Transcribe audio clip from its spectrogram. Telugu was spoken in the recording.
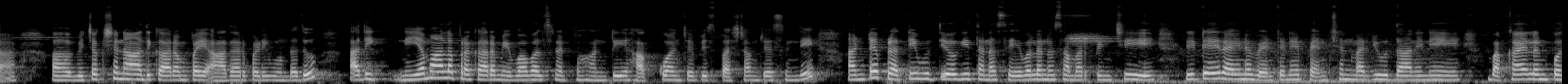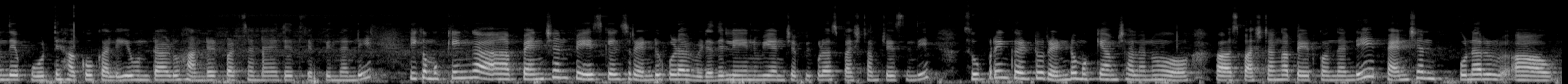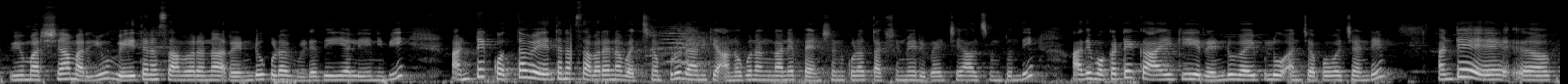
విచక్షణాధికారంపై ఆధారపడి ఉండదు. అది నియమాల ప్రకారం ఇవ్వవలసినటువంటి హక్కు అని చెప్పి స్పష్టం చేసింది. అంటే ప్రతి ఉద్యోగి తన సేవలను సమర్పించి రిటైర్ అయిన వెంటనే పెన్షన్ మరియు దానిని బకాయిలను పొందే పూర్తి హక్కు కలిగి ఉంటాడు. హండ్రెడ్ పర్సెంట్ అయితే చెప్పిందండి. ఇక ముఖ్యంగా పెన్షన్ పే స్కేల్స్ రెండు కూడా విడదలేనివి అని చెప్పి కూడా స్పష్టం చేసింది. సుప్రీంకోర్టు రెండు ముఖ్యాంశాలను స్పష్టంగా పేర్కొందండి. పెన్షన్ పునర్ విమర్శ మరియు వేతన సవరణ రెండు కూడా విడదీయలేనివి. అంటే కొత్త వేతన సవరణ వచ్చినప్పుడు దానికి అనుగుణంగానే పెన్షన్ కూడా తక్షణమే రివైజ్ చేయాల్సి ఉంటుంది. అది ఒకటే కాయకి రెండు వైపులు అని చెప్పవచ్చండి. అంటే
